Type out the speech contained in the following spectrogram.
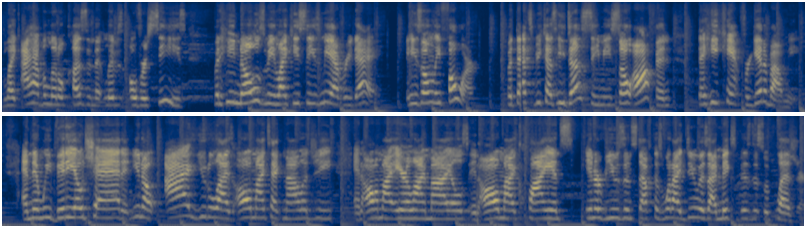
Like I have a little cousin that lives overseas, but he knows me like he sees me every day. He's only four, but that's because he does see me so often that he can't forget about me. And then we video chat, and you know, I utilize all my technology and all my airline miles and all my clients' interviews and stuff. Because what I do is I mix business with pleasure.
